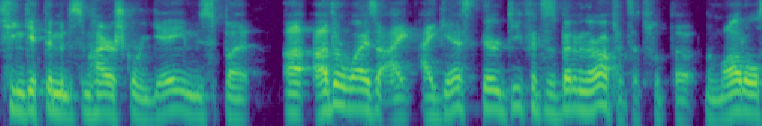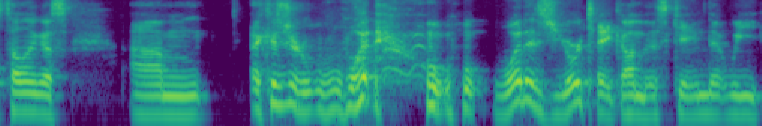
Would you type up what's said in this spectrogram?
can get them into some higher scoring games. But uh, otherwise, I, I, guess their defense is better than their offense. That's what the, the model is telling us. Um, because you're what what is your take on this game that we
